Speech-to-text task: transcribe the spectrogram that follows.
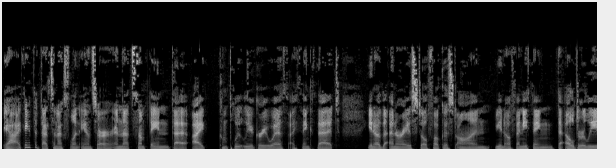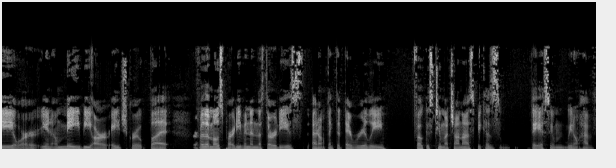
Yeah, I think that that's an excellent answer. And that's something that I completely agree with. I think that, you know, the NRA is still focused on, you know, if anything, the elderly or, you know, maybe our age group, but sure. for the most part, even in the 30s, I don't think that they really focus too much on us because they assume we don't have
